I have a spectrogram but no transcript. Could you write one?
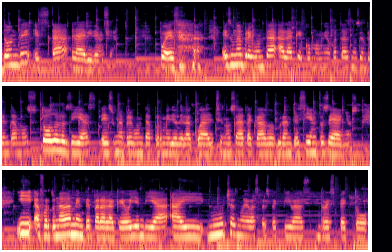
¿Dónde está la evidencia? Pues es una pregunta a la que como homeópatas nos enfrentamos todos los días. Es una pregunta por medio de la cual se nos ha atacado durante cientos de años y afortunadamente para la que hoy en día hay muchas nuevas perspectivas respecto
